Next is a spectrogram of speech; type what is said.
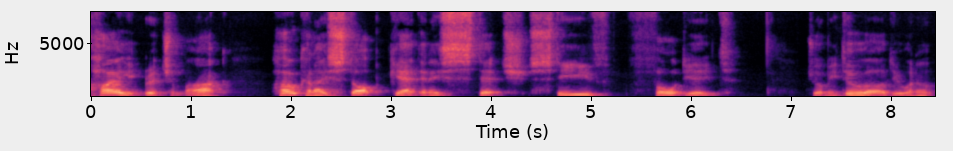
Hi, Richard Mark. How can I stop getting a stitch? Steve, forty-eight. Do you want me to, or do you want to?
